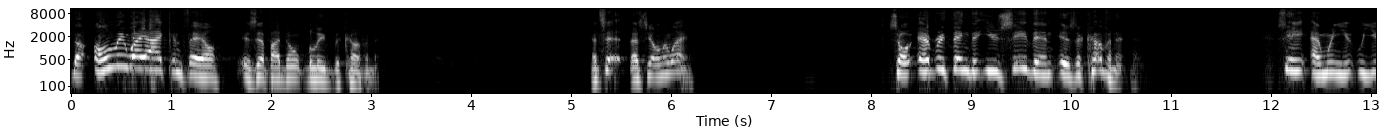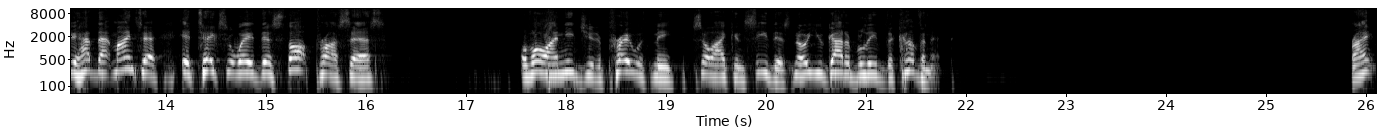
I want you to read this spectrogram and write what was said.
The only way I can fail is if I don't believe the covenant. That's it. That's the only way. So everything that you see then is a covenant. See, and when you, when you have that mindset, it takes away this thought process of, oh, I need you to pray with me so I can see this. No, you got to believe the covenant. Right?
